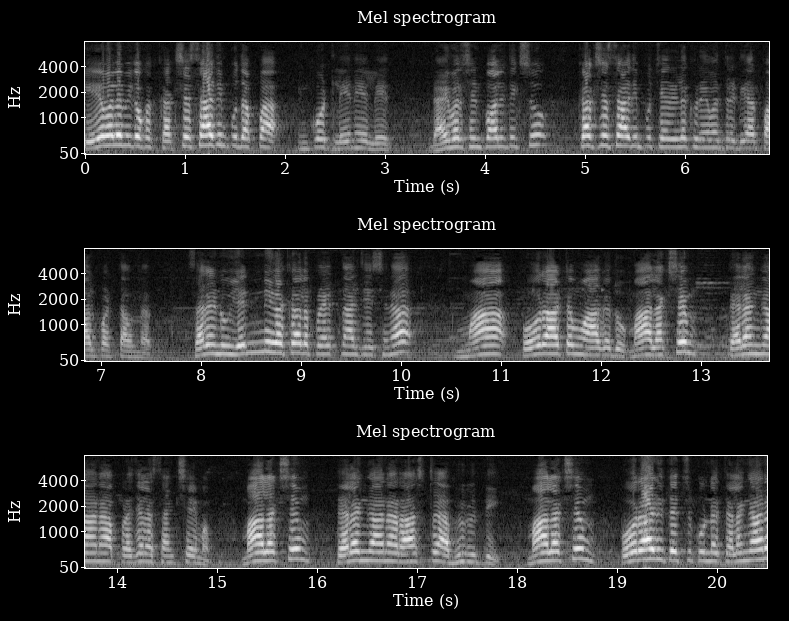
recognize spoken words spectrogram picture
కేవలం ఇది ఒక కక్ష సాధింపు తప్ప ఇంకోటి లేనే లేదు. డైవర్షన్ పాలిటిక్స్ కక్ష సాధింపు చర్యలకు రేవంత్ రెడ్డి గారు పాల్పడతా ఉన్నారు. సరే నువ్వు ఎన్ని రకాల ప్రయత్నాలు చేసినా మా పోరాటం ఆగదు. మా లక్ష్యం తెలంగాణ ప్రజల సంక్షేమం. మా లక్ష్యం తెలంగాణ రాష్ట్ర అభివృద్ధి. మా లక్ష్యం పోరాడి తెచ్చుకున్న తెలంగాణ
